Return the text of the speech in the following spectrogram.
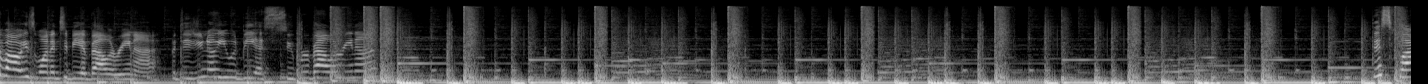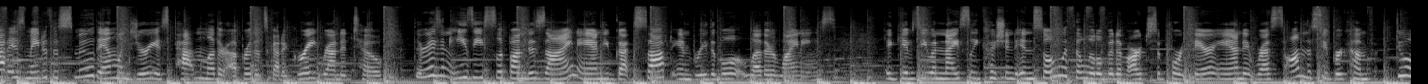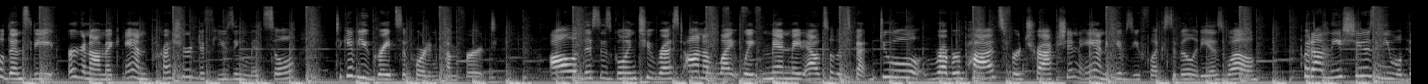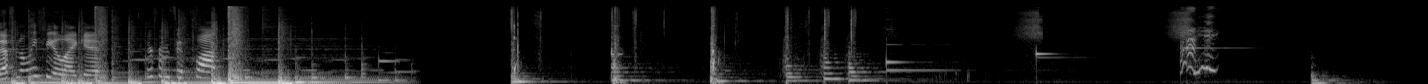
you've always wanted to be a ballerina, but did you know you would be a super ballerina? This flat is made with a smooth and luxurious patent leather upper that's got a great rounded toe. There is an easy slip-on design and you've got soft and breathable leather linings. It gives you a nicely cushioned insole with a little bit of arch support there and it rests on the SupercomFF dual density, ergonomic, and pressure diffusing midsole to give you great support and comfort. All of this is going to rest on a lightweight man-made outsole that's got dual rubber pods for traction and gives you flexibility as well. Put on these shoes and you will definitely feel like it. They're from FitFlop.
